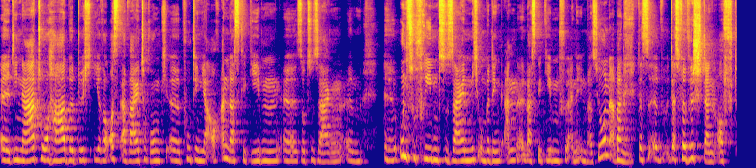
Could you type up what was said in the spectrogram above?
äh, die NATO habe durch ihre Osterweiterung äh, Putin ja auch Anlass gegeben, äh, sozusagen ähm, äh, unzufrieden zu sein, nicht unbedingt Anlass gegeben für eine Invasion, aber mhm. das, das verwischt dann oft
